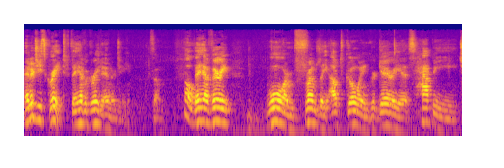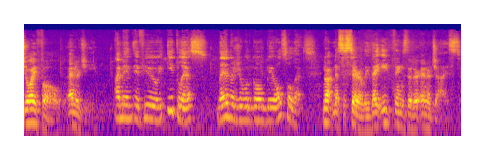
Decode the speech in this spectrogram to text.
Energy's great. They have a great energy. So. Oh, They have very warm, friendly, outgoing, gregarious, happy, joyful energy. I mean, if you eat less, the energy would go be also less. Not necessarily. They eat things that are energized.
